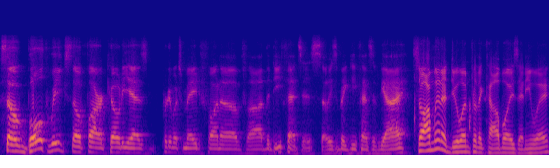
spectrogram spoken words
So. So both weeks so far, Cody has pretty much made fun of uh, the defenses. So he's a big defensive guy. So I'm gonna do one for the Cowboys anyway.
